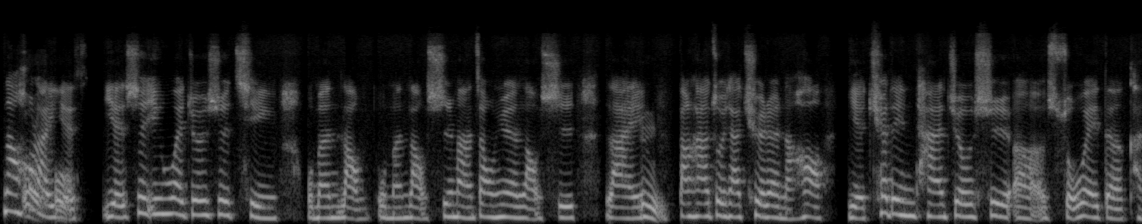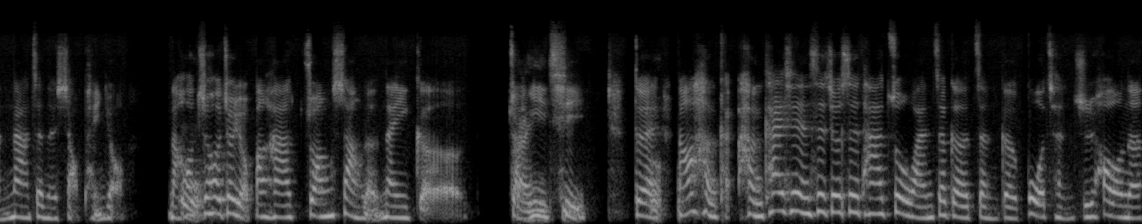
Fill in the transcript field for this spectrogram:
那后来也也是因为就是请我们老我们老师嘛，赵文月老师来帮他做一下确认，然后也确定他就是呃所谓的肯纳症的小朋友，然后之后就有帮他装上了那一个转译器。对，然后很开很开心的是，就是他做完这个整个过程之后呢，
